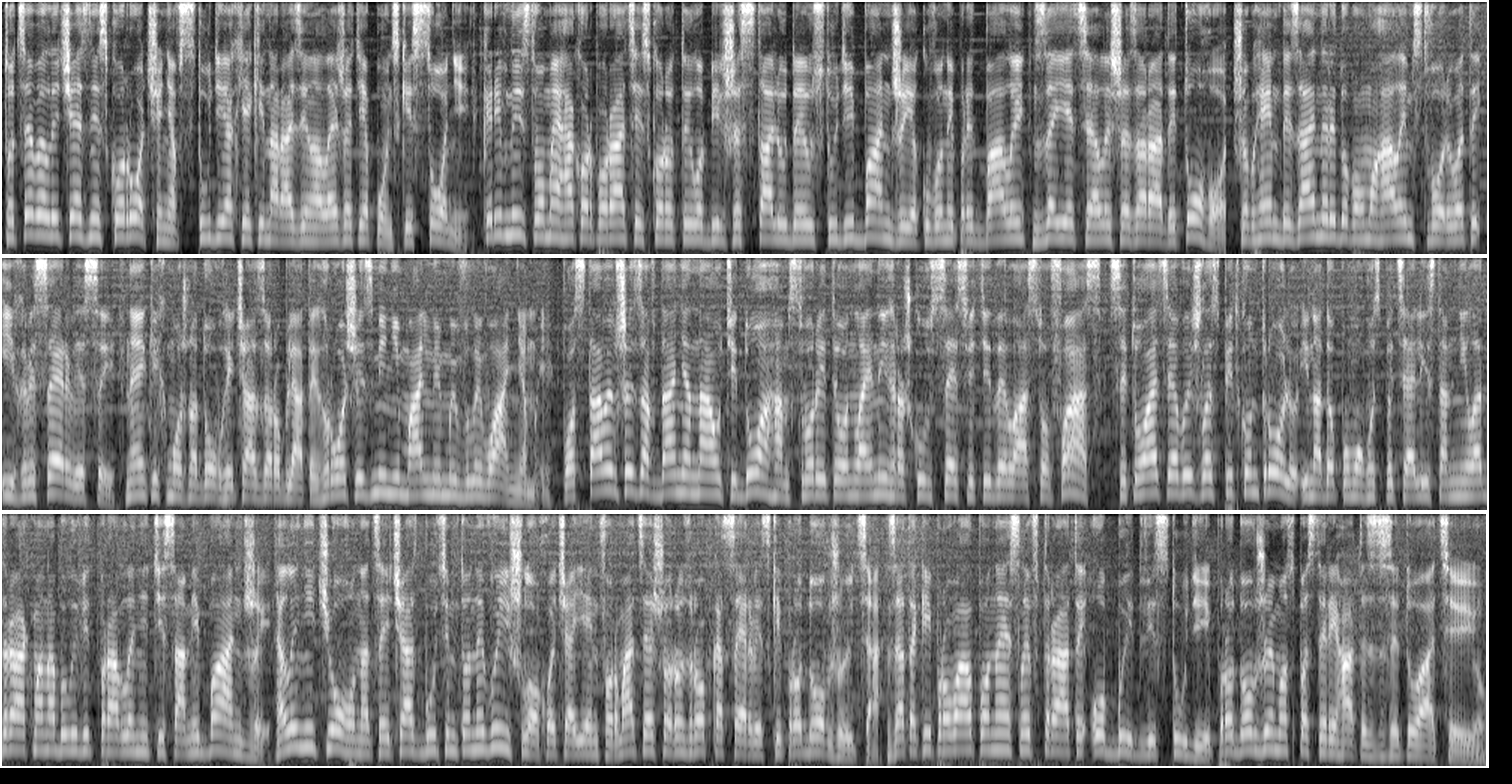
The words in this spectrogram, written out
то це величезні скорочення в студіях, які наразі належать японській Sony. Керівництво мегакорпорації скоротило більше ста людей у студії Bungie, яку вони придбали, здається, лише заради того, щоб геймдизайнери допомагали їм створювати ігри-сервіси, на яких можна довгий час заробляти гроші з мінімальними вливаннями. Поставивши завдання Naughty Dog створити онлайн-іграшку все всесвіті The Last of Us ситуація вийшла з-під контролю, і на допомогу спеціалістам Ніла Дракмана були відправлені ті самі банджі. Але нічого на цей час буцімто не вийшло, хоча є інформація, що розробка сервіски продовжується. За такий провал понесли втрати обидві студії. Продовжуємо спостерігати за ситуацією.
